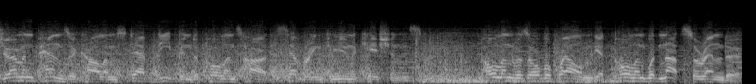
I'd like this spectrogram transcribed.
German panzer columns stabbed deep into Poland's heart, severing communications. Poland was overwhelmed, yet Poland would not surrender.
